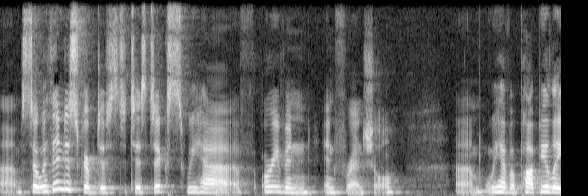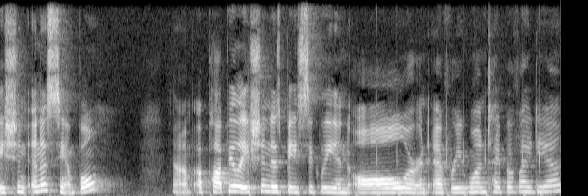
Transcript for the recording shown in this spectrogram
Um, so within descriptive statistics, we have, or even inferential, um, we have a population and a sample. Um, a population is basically an all or an everyone type of idea.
